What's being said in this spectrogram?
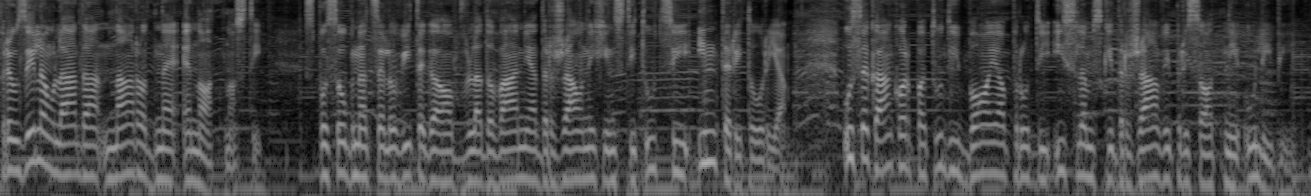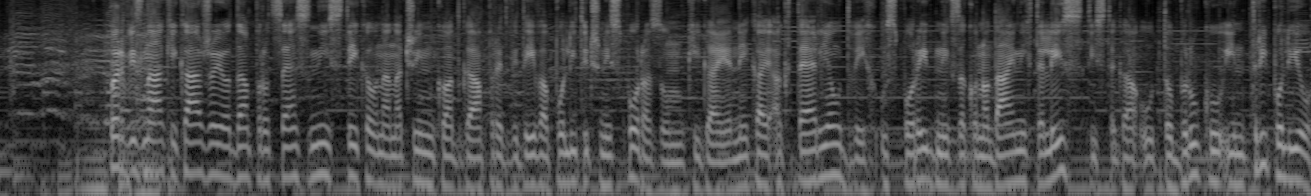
prevzela vlada narodne enotnosti, sposobna celovitega obvladovanja državnih institucij in teritorija, vsekakor pa tudi boja proti islamski državi prisotni v Libiji. Prvi znaki kažejo, da proces ni stekel na način, kot ga predvideva politični sporazum, ki ga je nekaj akterjev dveh usporednih zakonodajnih teles, tistega v Tobruku in Tripoliju,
